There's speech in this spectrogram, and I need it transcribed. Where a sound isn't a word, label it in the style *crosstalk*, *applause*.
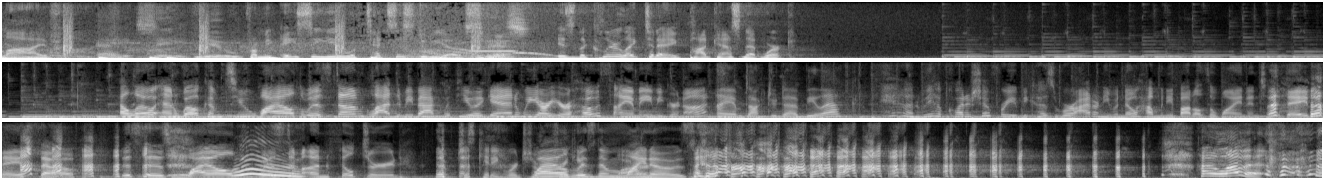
Live ACU. from the ACU of Texas Studios. This is the Clear Lake Today Podcast Network. Hello and welcome to Wild Wisdom. Glad to be back with you again. We are your hosts. I am Amy Gernot. I am Dr. Deb Belak. And we have quite a show for you because we're, I don't even know how many bottles of wine into the day today. so *laughs* this is Wild Woo! Wisdom Unfiltered. No, just kidding. We're just Wild Wisdom water. Winos. *laughs* *laughs* I love it.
